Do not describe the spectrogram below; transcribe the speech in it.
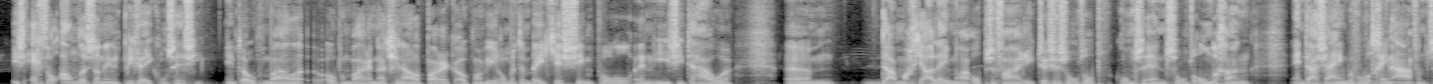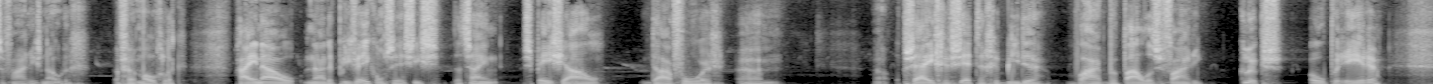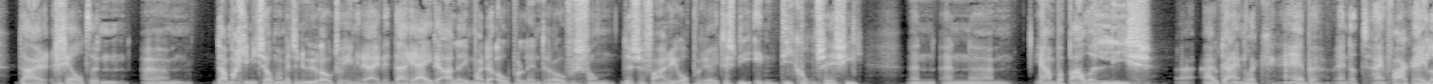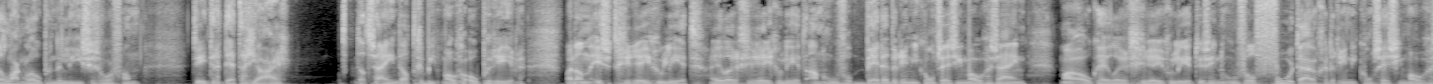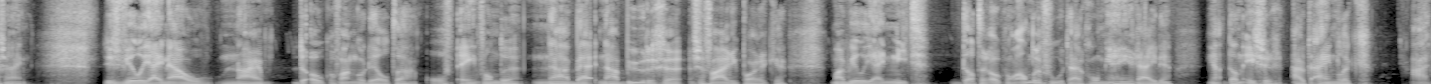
is echt wel anders dan in een privéconcessie. In het openbare, openbare nationale park, ook maar weer om het een beetje simpel en easy te houden. Ehm, daar mag je alleen maar op safari tussen zonsopkomst en zonsondergang. En daar zijn bijvoorbeeld geen avondsafaris nodig. Of eh, mogelijk. Ga je nou naar de privéconcessies, dat zijn speciaal daarvoor ehm, opzij gezette gebieden waar bepaalde safari-clubs opereren. Daar geldt een. ehm, daar mag je niet zomaar met een huurauto inrijden. Daar rijden alleen maar de open Land Rovers van de safari-operators die in die concessie een, een, ehm, ja, een bepaalde lease eh, uiteindelijk hebben. En dat zijn vaak hele langlopende leases hoor, van 20, 30 jaar dat zij in dat gebied mogen opereren. Maar dan is het gereguleerd. Heel erg gereguleerd aan hoeveel bedden er in die concessie mogen zijn. Maar ook heel erg gereguleerd dus in hoeveel voertuigen er in die concessie mogen zijn. Dus wil jij nou naar de Okavango-delta of een van de naburige safariparken... maar wil jij niet dat er ook nog andere voertuigen om je heen rijden... Ja, dan is er uiteindelijk Ah,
